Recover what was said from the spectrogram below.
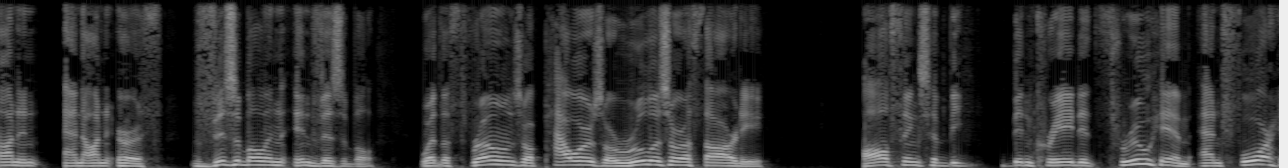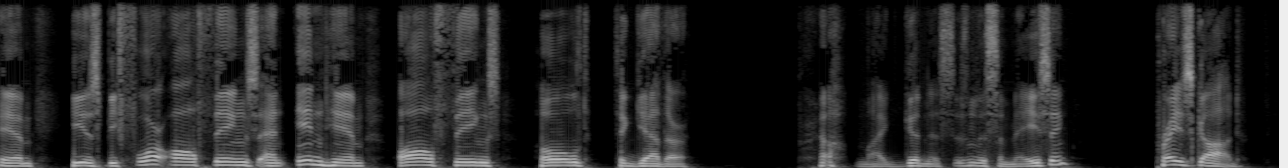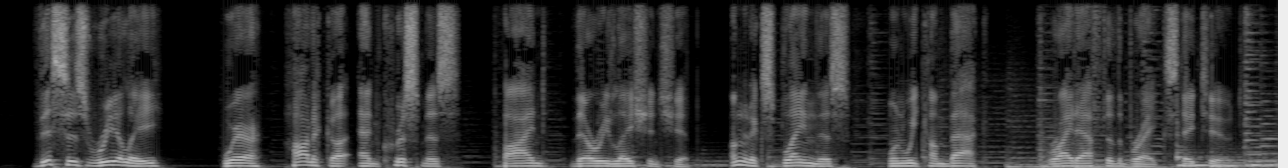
and on earth, visible and invisible, whether thrones or powers or rulers or authority. All things have be, been created through him and for him. He is before all things, and in him all things hold together. Oh, my goodness, isn't this amazing? Praise God. This is really where Hanukkah and Christmas find their relationship. I'm going to explain this when we come back right after the break. Stay tuned.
